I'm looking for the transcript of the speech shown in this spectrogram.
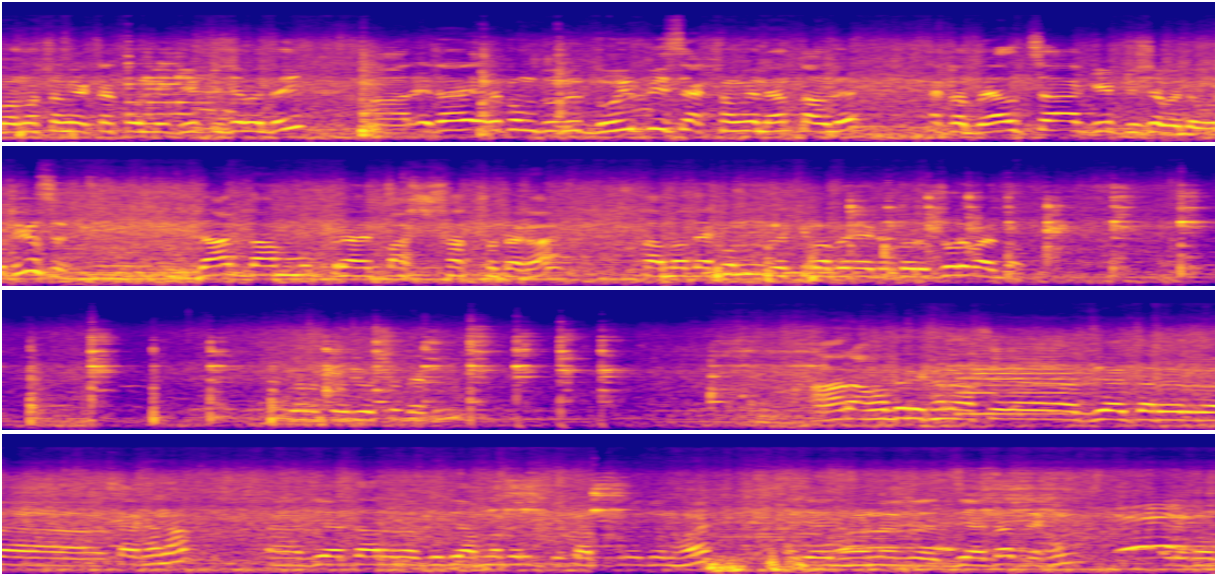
ফর্মার সঙ্গে একটা কর্নি গিফট হিসেবে দিই। আর এটা এরকম যদি দুই পিস একসঙ্গে নেন, তাহলে একটা বেলচা গিফট হিসেবে দেবো, ঠিক আছে? যার দাম প্রায় পাঁচ সাতশো টাকা। তা আমরা দেখুন কীভাবে এটা ধরে জোরে বাড়ি দাও কীভাবে তৈরি হচ্ছে দেখুন। আর আমাদের এখানে আছে জিআই তারের কারখানা। জিয়াটার যদি আপনাদের কার প্রয়োজন হয় যে এই ধরনের জিয়াটা দেখুন এরকম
